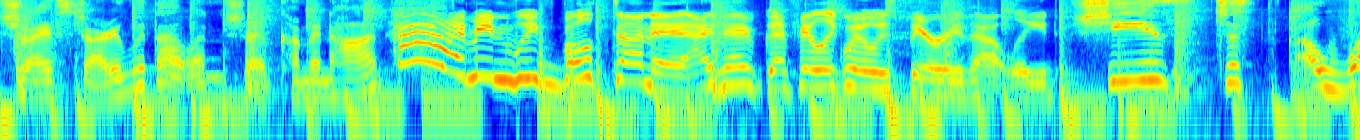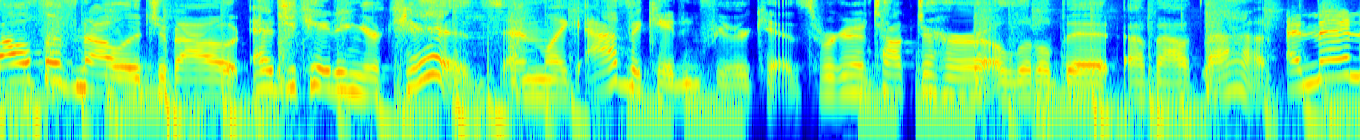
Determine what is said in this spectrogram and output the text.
Should I have started with that one? Should I have come in hot? Ah, I mean, we've both done it. I, I feel like we always bury that lead. She's just a wealth of knowledge about educating your kids and like advocating for your kids. We're gonna talk to her a little bit about that. And then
